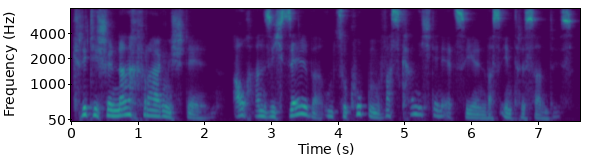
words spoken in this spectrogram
kritische Nachfragen stellen, auch an sich selber, um zu gucken, was kann ich denn erzählen, was interessant ist.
